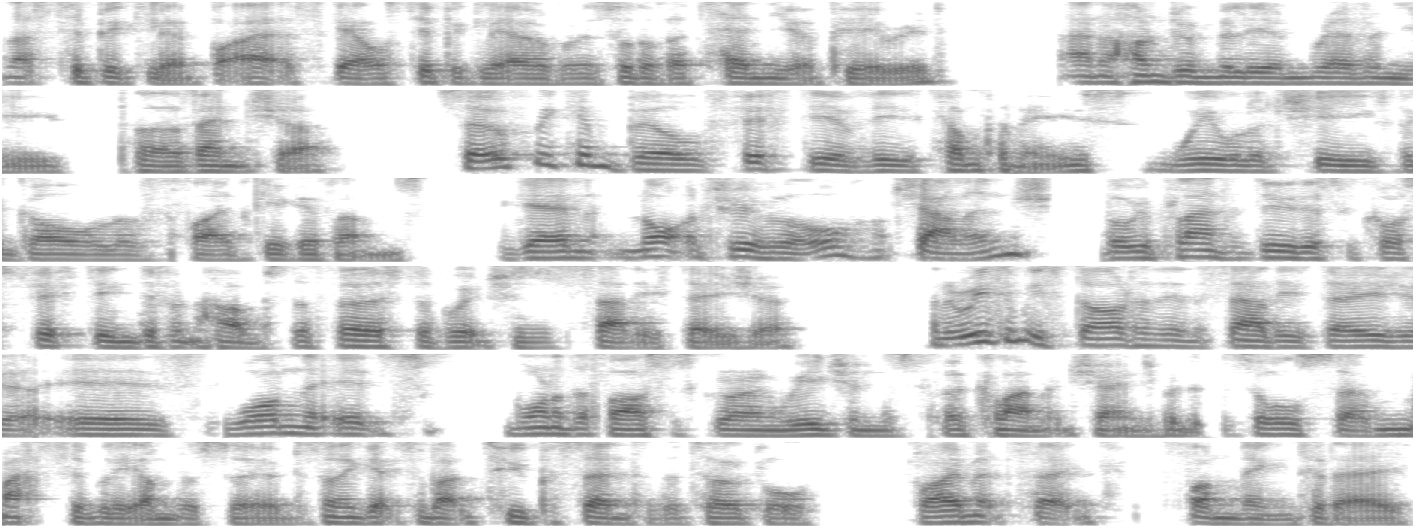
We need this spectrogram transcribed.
That's typically at scales, typically over a sort of a 10 year period and 100 million revenue per venture. So if we can build 50 of these companies, we will achieve the goal of five gigatons. Again, not a trivial challenge, but we plan to do this across 15 different hubs, the first of which is Southeast Asia. And the reason we started in Southeast Asia is one, it's one of the fastest growing regions for climate change, but it's also massively underserved. It only gets about 2% of the total climate tech funding today.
